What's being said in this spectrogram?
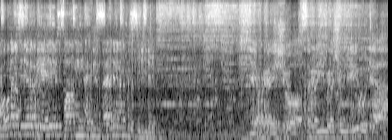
Вход на все мероприятия бесплатный, обязательно посетите. Я пока еще сохраню небольшую интригу для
